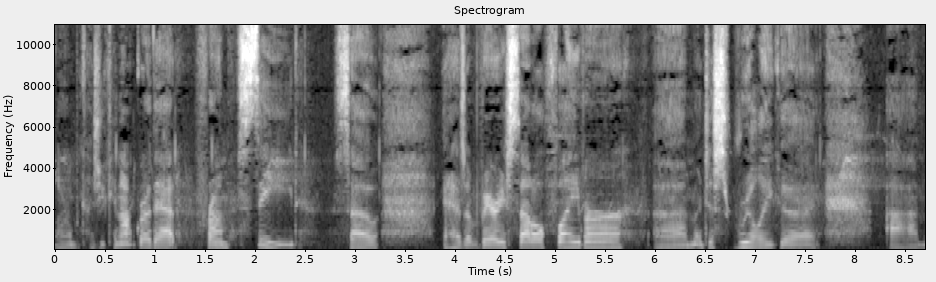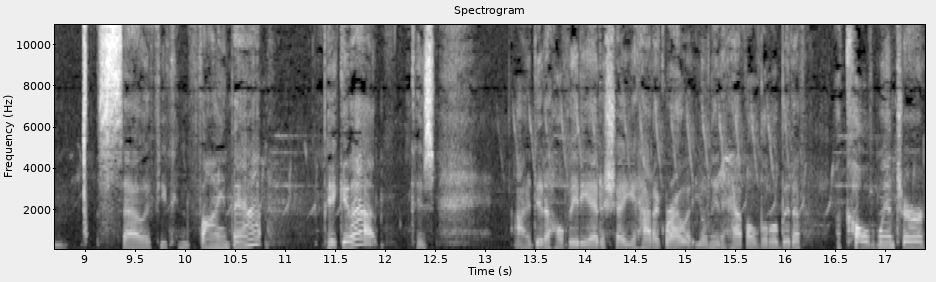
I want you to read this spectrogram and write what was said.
um, because you cannot grow that from seed. So it has a very subtle flavor, um, just really good. Um, so if you can find that, pick it up because I did a whole video to show you how to grow it. You'll need to have a little bit of a cold winter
